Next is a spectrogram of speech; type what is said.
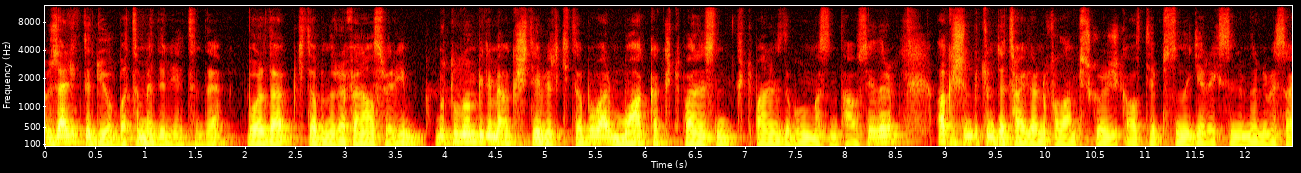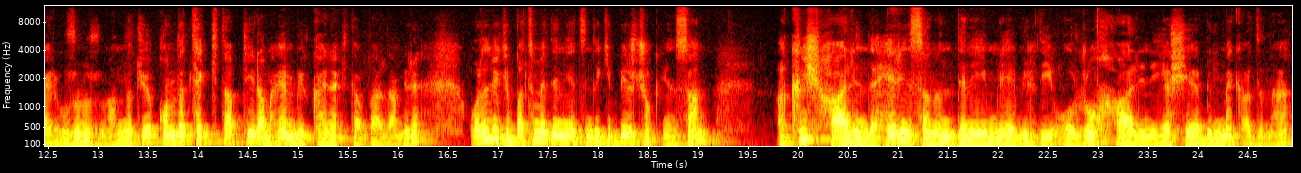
Özellikle diyor Batı medeniyetinde, bu arada kitabını referans vereyim. Mutluluğun Bilimi Akış diye bir kitabı var. Muhakkak kütüphanesinin, kütüphanenizde bulunmasını tavsiye ederim. Akışın bütün detaylarını falan, psikolojik altyapısını, gereksinimlerini vesaire uzun uzun anlatıyor. Konuda tek kitap değil ama en büyük kaynak kitaplardan biri. Orada diyor ki Batı medeniyetindeki birçok insan akış halinde her insanın deneyimleyebildiği o ruh halini yaşayabilmek adına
